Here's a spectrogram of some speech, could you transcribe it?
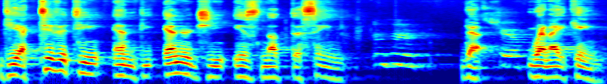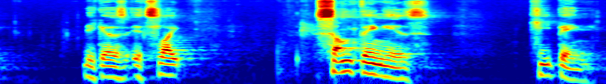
the activity and the energy is not the same mm-hmm. that It's true. when I came because it's like something is keeping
